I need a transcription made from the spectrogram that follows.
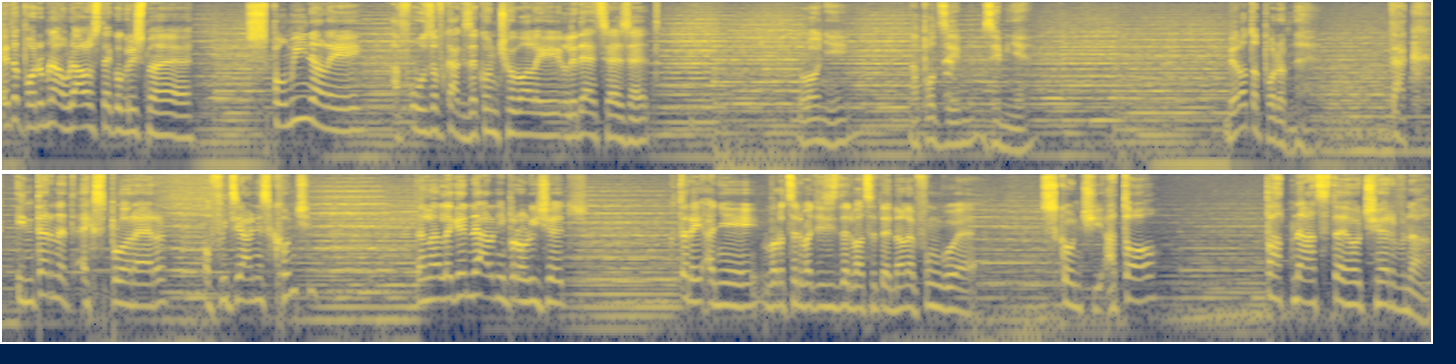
Je to podobná událost, jako když jsme vzpomínali a v úzovkách zakončovali lidé CZ loni na podzim, zimě. Bylo to podobné. Tak Internet Explorer oficiálně skončí. Tenhle legendární prohlížeč, který ani v roce 2021 nefunguje, skončí. A to 15. června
